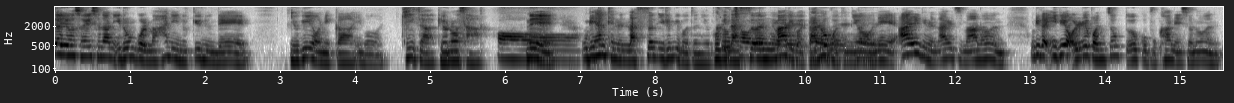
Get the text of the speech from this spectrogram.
진짜 여서에서 난 이런 걸 많이 느끼는데 여기 오니까 이거 기자, 변호사 아. 네. 우리한테는 낯선 이름이거든요. 거기 그렇죠. 낯선 네네네. 말이고 단어거든요. 네네. 네, 알기는 알지만은 우리가 입에 올려본 적도 없고 북한에서는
